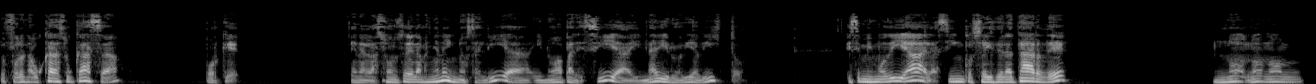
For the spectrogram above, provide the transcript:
Lo fueron a buscar a su casa porque eran las 11 de la mañana y no salía y no aparecía y nadie lo había visto. Ese mismo día, a las 5 o 6 de la tarde, no, no, no,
